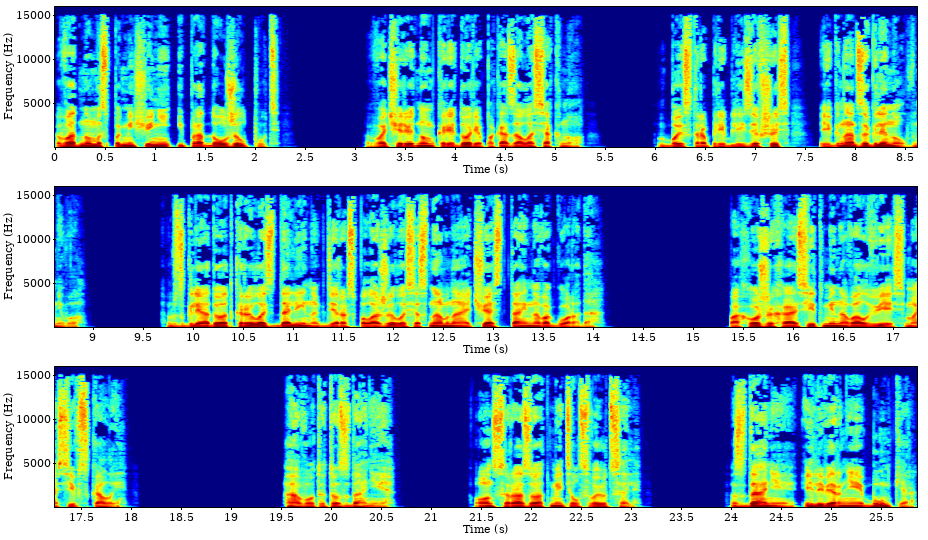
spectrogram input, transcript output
в одном из помещений и продолжил путь. В очередном коридоре показалось окно. Быстро приблизившись, Игнат заглянул в него. Взгляду открылась долина, где расположилась основная часть тайного города. Похоже, Хаосит миновал весь массив скалы. А вот это здание. Он сразу отметил свою цель. Здание, или вернее бункер,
